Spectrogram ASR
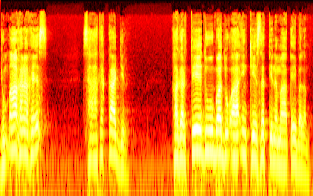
جمعة خنا خيس ساعتك كاجرة خغرتي دوبا دعاء كيست ما قيبلمت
